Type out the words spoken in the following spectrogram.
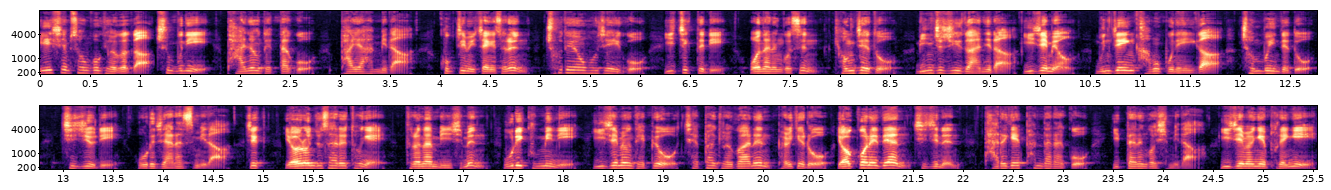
1심 선고 결과가 충분히 반영됐다고 봐야 합니다. 국짐 입장에서는 초대형 호재이고 이직들이 원하는 것은 경제도 민주주의도 아니라 이재명, 문재인 감옥 보내기가 전부인데도 지지율이 오르지 않았습니다. 즉 여론조사를 통해 드러난 민심은 우리 국민이 이재명 대표 재판 결과와는 별개로 여권에 대한 지지는 다르게 판단하고 있다는 것입니다. 이재명의 불행이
